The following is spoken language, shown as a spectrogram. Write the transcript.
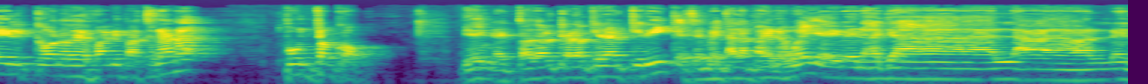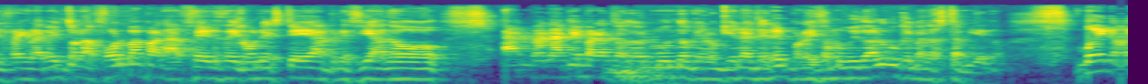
elcorodefannypastrana.com. Bien, eh, todo el que lo quiera adquirir, que se meta a la página web y ahí verá ya el reglamento, la forma para hacerse con este apreciado almanaque para todo el mundo que lo quiera tener. Por ahí se ha movido algo que me da hasta miedo. Bueno,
